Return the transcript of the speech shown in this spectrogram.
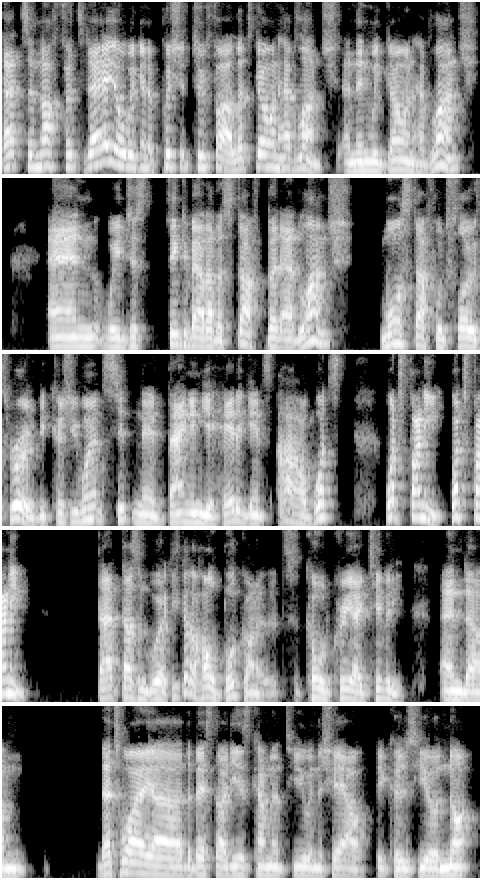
that's enough for today, or we're going to push it too far. Let's go and have lunch. And then we'd go and have lunch and we just think about other stuff. But at lunch, more stuff would flow through because you weren't sitting there banging your head against, ah, oh, what's what's funny? What's funny? That doesn't work. He's got a whole book on it. It's called Creativity. And um, that's why uh, the best ideas come to you in the shower because you're not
